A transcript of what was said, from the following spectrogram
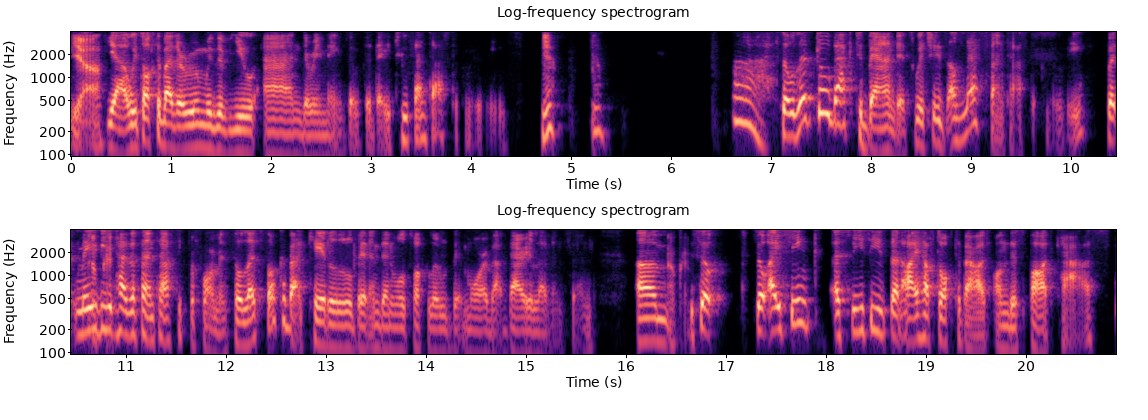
Yeah, Yeah, we talked about The Room with a View and The Remains of the Day. Two fantastic movies. Yeah, yeah. Ah, so let's go back to Bandits, which is a less fantastic movie, but maybe Okay. it has a fantastic performance. So let's talk about Kate a little bit, and then we'll talk a little bit more about Barry Levinson. Um, Okay. So, so I think a thesis that I have talked about on this podcast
